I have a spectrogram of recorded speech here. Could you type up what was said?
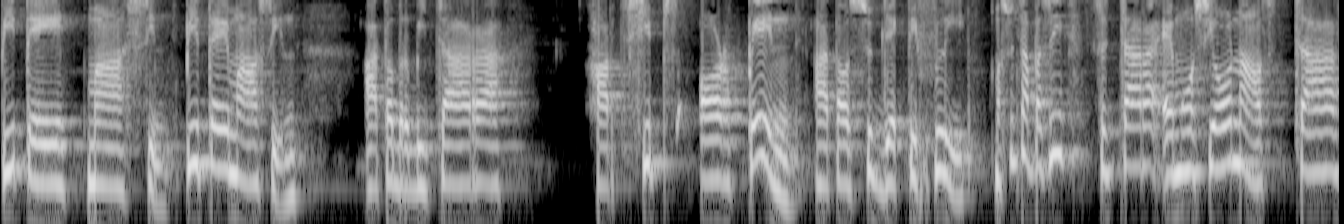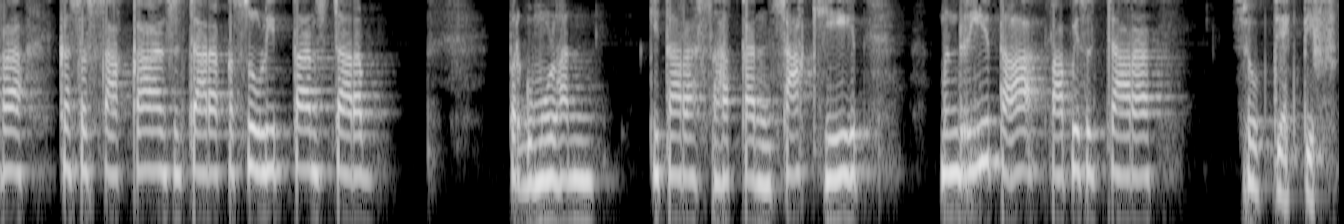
pite masin. Pite masin atau berbicara hardships or pain atau subjectively Maksudnya apa sih? Secara emosional, secara kesesakan, secara kesulitan, secara pergumulan kita rasakan sakit, menderita, tapi secara subjektif.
